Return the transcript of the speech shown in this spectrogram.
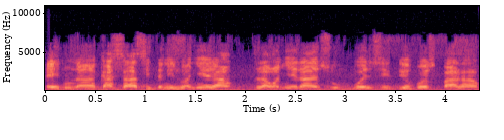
En una casa, si tenéis bañera, la bañera es un buen sitio pues para,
